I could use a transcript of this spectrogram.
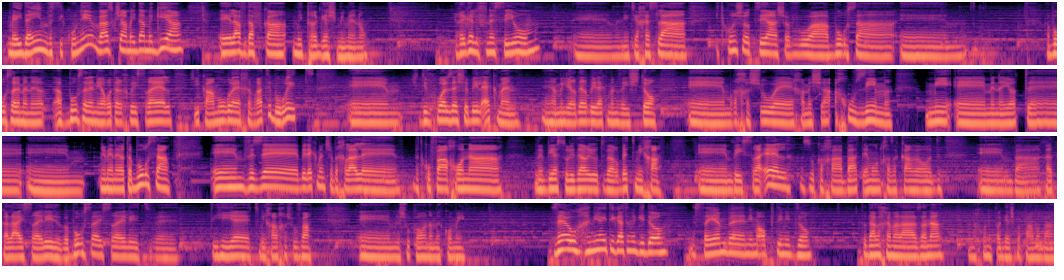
מידעים וסיכונים, ואז כשהמידע מגיע, לאו דווקא מתרגש ממנו. רגע לפני סיום, אני אתייחס לעדכון שהוציאה השבוע הבורסה, הבורסה, למניות, הבורסה לניירות ערך בישראל, שהיא כאמור חברה ציבורית, שדיווחו על זה שביל אקמן, המיליארדר ביל אקמן ואשתו, רכשו חמישה אחוזים ממניות, ממניות הבורסה, וזה ביל אקמן שבכלל בתקופה האחרונה מביע סולידריות והרבה תמיכה בישראל, אז הוא ככה הבעת אמון חזקה מאוד בכלכלה הישראלית ובבורסה הישראלית, ותהיה תמיכה חשובה לשוק ההון המקומי. זהו, אני הייתי גת מגידו, נסיים בנימה אופטימית זו. תודה לכם על ההאזנה, אנחנו ניפגש בפעם הבאה.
